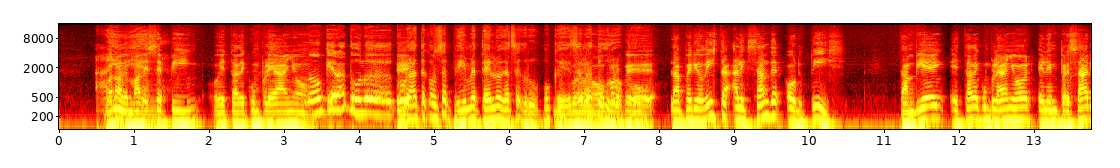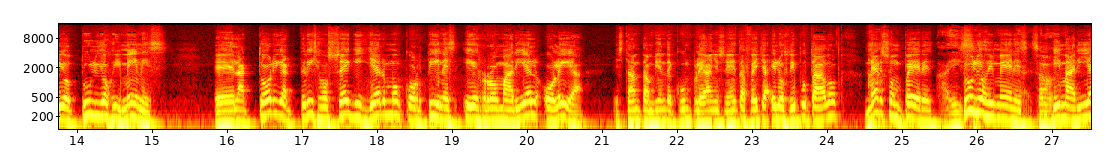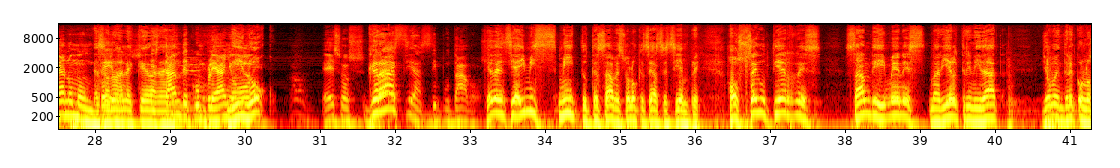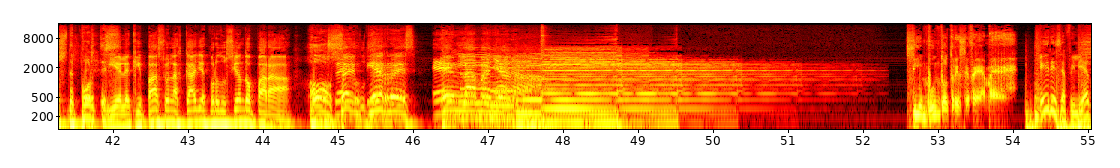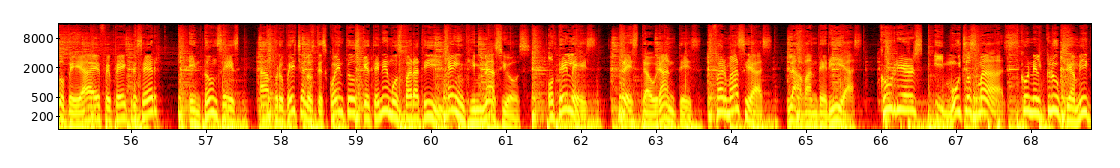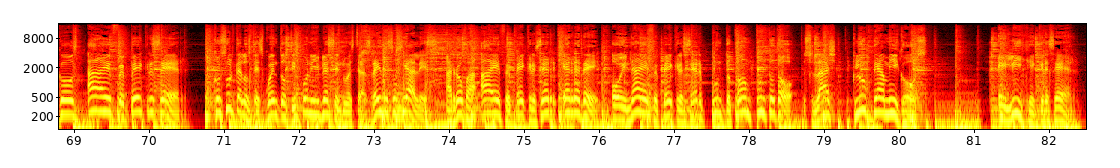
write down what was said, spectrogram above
Ahí bueno, además viene. de Cepín, hoy está de cumpleaños. No quieras tú eh, curarte con Cepín, meterlo en ese grupo, que ese no es tu grupo. la periodista Alexander Ortiz. También está de cumpleaños el empresario Tulio Jiménez. El actor y actriz José Guillermo Cortines y Romariel Olea están también de cumpleaños en esta fecha. Y los diputados Nelson Pérez, ahí sí. Tulio Jiménez Eso- y Mariano Montero no están ahí. de cumpleaños. Ni loco. Esos Gracias. diputados. Quédense ahí mismito, usted sabe, eso es lo que se hace siempre. José Gutiérrez, Sandy Jiménez, Mariel Trinidad, yo vendré con los deportes. Y el equipazo en las calles produciendo para José Gutiérrez en la mañana. 100.3 FM. ¿Eres afiliado de AFP Crecer? Entonces, aprovecha los descuentos que tenemos para ti en gimnasios, hoteles, restaurantes, farmacias, lavanderías, couriers y muchos más con el Club de Amigos AFP Crecer. Consulta los descuentos disponibles en nuestras redes sociales, arroba AFP Crecer RD o en afpcrecer.com.do slash Club de Amigos. Elige crecer.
